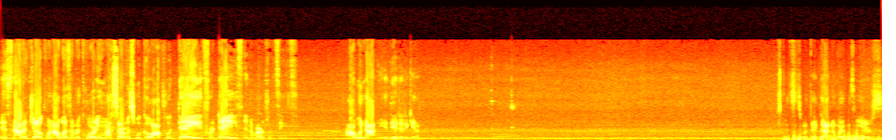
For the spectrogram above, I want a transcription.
It's not a joke. When I wasn't recording, my service would go off with day for days in emergencies. I would not. It did it again. This is what they've gotten away with years.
